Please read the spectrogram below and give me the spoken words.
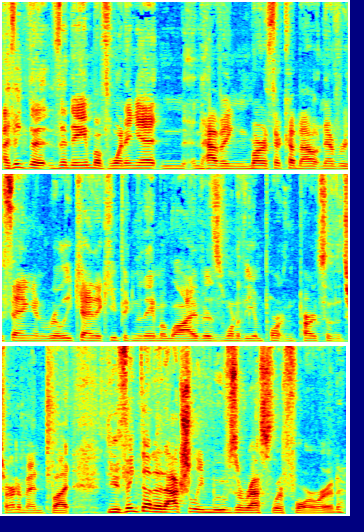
I think the the name of winning it and, and having Martha come out and everything and really kind of keeping the name alive is one of the important parts of the tournament. But do you think that it actually moves a wrestler forward?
